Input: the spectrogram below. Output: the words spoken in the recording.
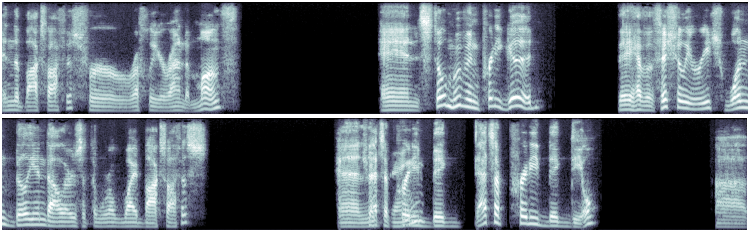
in the box office for roughly around a month. And still moving pretty good. They have officially reached one billion dollars at the worldwide box office. And that's a pretty big that's a pretty big deal. Uh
